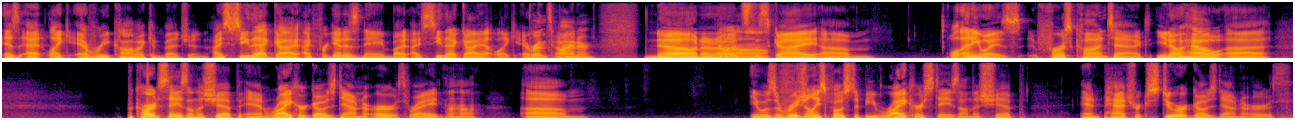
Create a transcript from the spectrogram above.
is at like every comic convention. I see that guy. I forget his name, but I see that guy at like every Brent comic- Spiner? No, no, no. It's this guy. Um, well, anyways, first contact. You know how uh, Picard stays on the ship and Riker goes down to Earth, right? Uh huh. Um, it was originally supposed to be Riker stays on the ship and Patrick Stewart goes down to Earth,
